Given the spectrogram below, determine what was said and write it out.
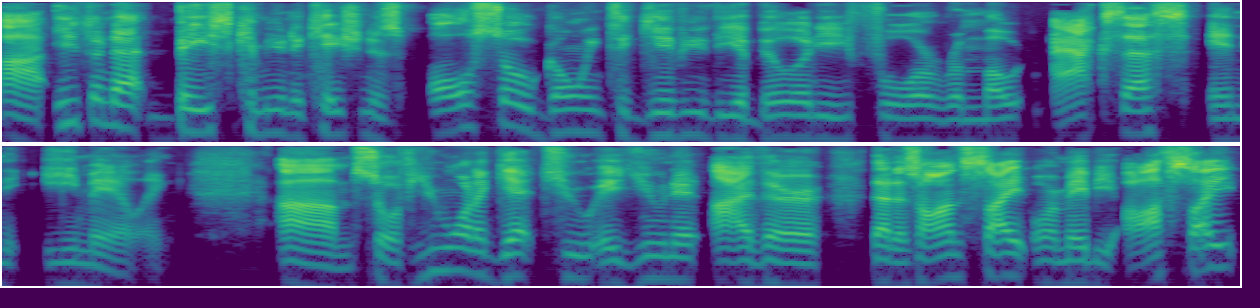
Uh, Ethernet-based communication is also going to give you the ability for remote access in emailing. Um, so if you want to get to a unit either that is on site or maybe off site,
